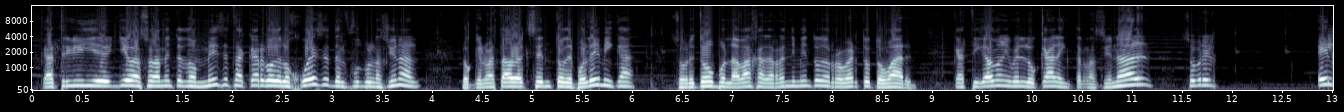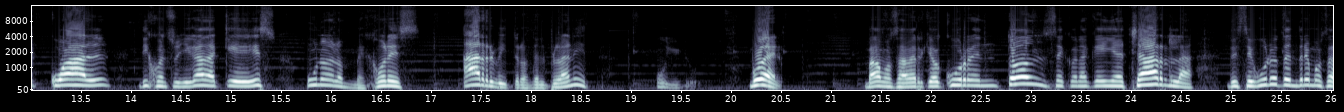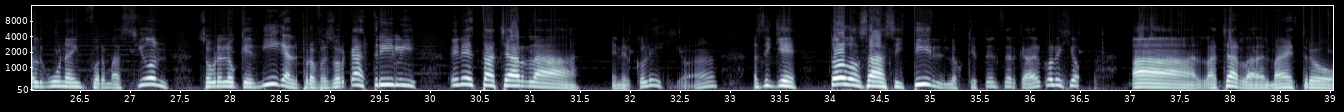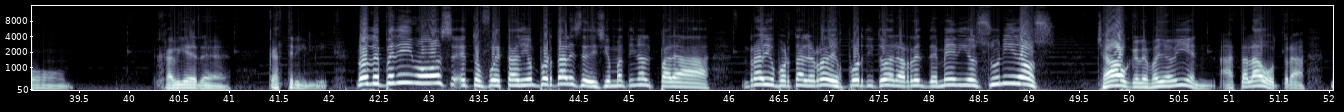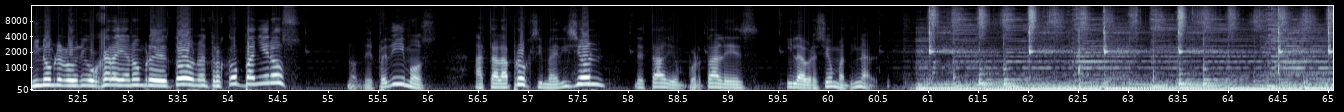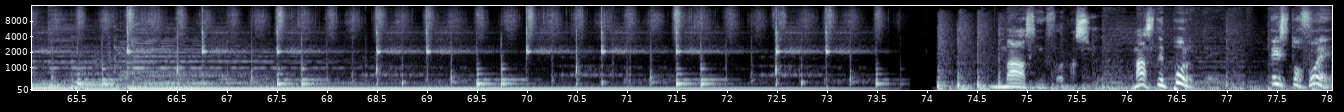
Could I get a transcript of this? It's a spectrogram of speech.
Castrilli lleva solamente dos meses a cargo de los jueces del fútbol nacional, lo que no ha estado exento de polémica, sobre todo por la baja de rendimiento de Roberto Tobar, castigado a nivel local e internacional, sobre el, cual dijo en su llegada que es uno de los mejores árbitros del planeta. Bueno, vamos a ver qué ocurre entonces con aquella charla. De seguro tendremos alguna información sobre lo que diga el profesor Castrilli en esta charla en el colegio. ¿ah? Así que todos a asistir, los que estén cerca del colegio, a la charla del maestro Javier eh, Castrilli. Nos despedimos. Esto fue Estadio Portales, edición matinal para Radio Portales, Radio Sport y toda la red de medios unidos. Chao, que les vaya bien. Hasta la otra. Mi nombre es Rodrigo Jara y a nombre de todos nuestros compañeros, nos despedimos. Hasta la próxima edición de Estadio Portales y la versión matinal. Más información, más deporte. Esto fue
